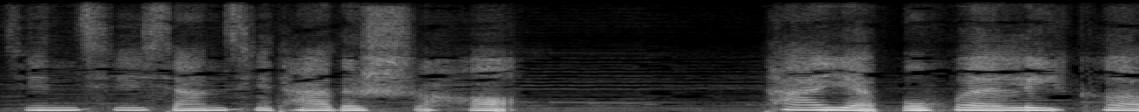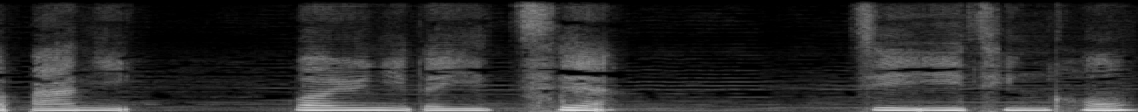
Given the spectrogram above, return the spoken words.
星期想起他的时候，他也不会立刻把你关于你的一切记忆清空。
